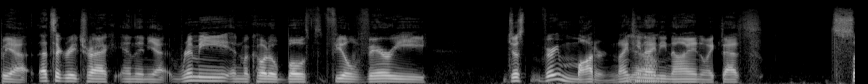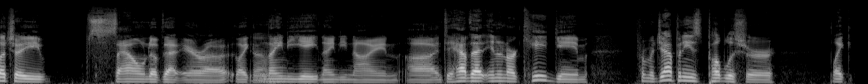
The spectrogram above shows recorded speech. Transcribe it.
but yeah, that's a great track. And then yeah, Remy and Makoto both feel very, just very modern. 1999, like that's such a sound of that era, like Yeah. 98, 99, uh, and to have that in an arcade game from a Japanese publisher, like.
